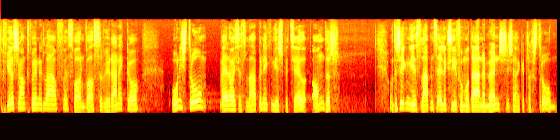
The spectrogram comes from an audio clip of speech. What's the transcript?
Der Kühlschrank würde nicht laufen. Das warme Wasser würde auch nicht gehen. Ohne Strom wäre unser Leben irgendwie speziell anders. Und das ist irgendwie das Lebenselixier vom modernen Menschen, ist eigentlich Strom.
